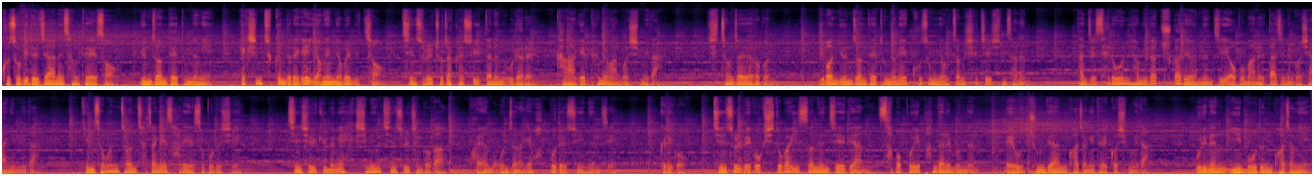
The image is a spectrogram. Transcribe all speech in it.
구속이 되지 않은 상태에서 윤 전 대통령이 핵심 측근들에게 영향력을 미쳐 진술을 조작할 수 있다는 우려를 강하게 표명한 것입니다. 시청자 여러분, 이번 윤 전 대통령의 구속영장 실질 심사는 단지 새로운 혐의가 추가되었는지 여부만을 따지는 것이 아닙니다. 김성훈 전 차장의 사례에서 보듯이 진실 규명의 핵심인 진술 증거가 과연 온전하게 확보될 수 있는지 그리고 진술 왜곡 시도가 있었는지에 대한 사법부의 판단을 묻는 매우 중대한 과정이 될 것입니다. 우리는 이 모든 과정이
